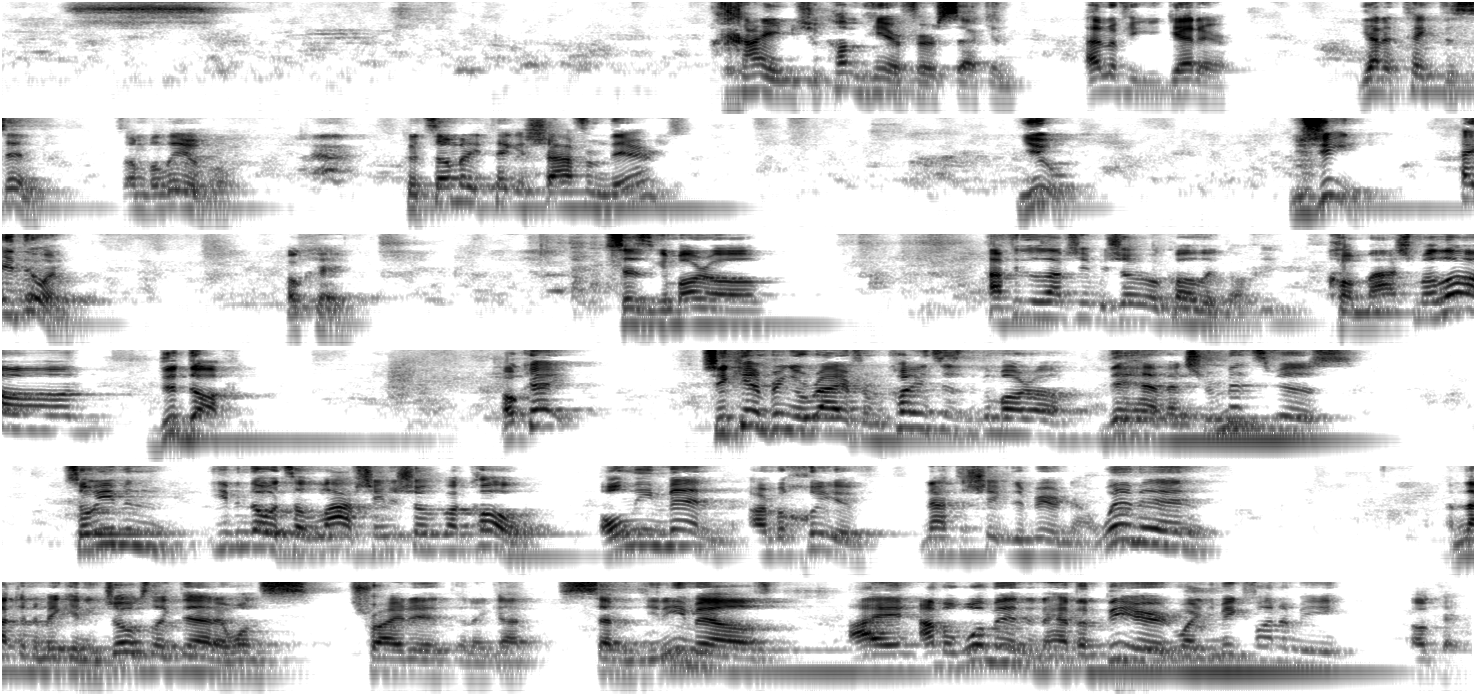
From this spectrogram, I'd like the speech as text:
Chaim, you should come here for a second. I don't know if you could get here. You got to take this in. It's unbelievable. Could somebody take a shot from there? You. Eugene, how you doing? Okay. Says Gemara, Afidu lav shem b'shavu kol ledachi. Komash malon didachi. Okay, so you can't bring a riot from Kohen, says the Gemara. They have extra mitzvahs. So even even though it's a lav shem b'shavu bakol, only men are mechuyev not to shave their beard. Now women, I'm not going to make any jokes like that. I once tried it and I got 17 emails. I, I'm a woman and I have a beard. Why do you make fun of me? Okay.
